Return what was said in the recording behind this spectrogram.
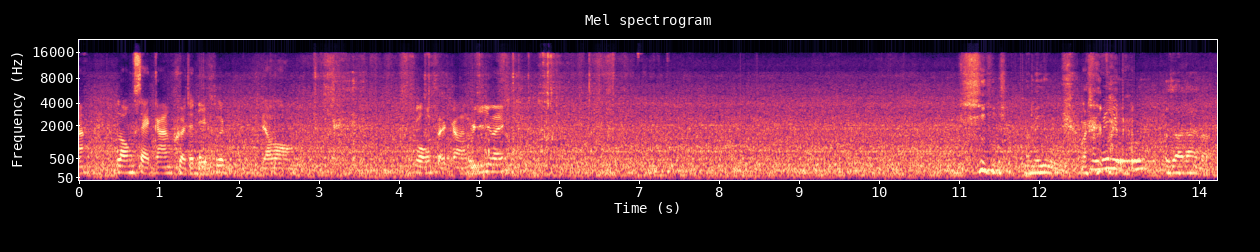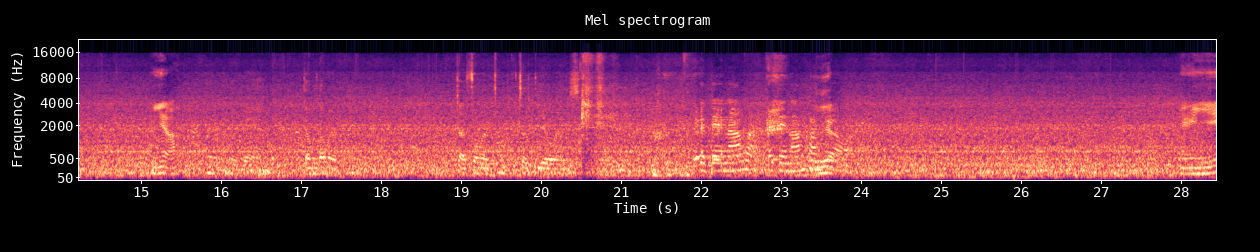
นะ ลองแสกกลางเผื่อจะดีขึ้น เดี๋ยวลองฟองใส่กลางวีเลยมันไม่อยู่ มันมันไม่อยู่มันจะได้เหรอนี่เหรอแต่มันต้องแบบ จัดทรงแบบจัดเดียวแต่แต่น้ำอะแต่แต่น้ำข้างแก้วอะอย่างนี้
